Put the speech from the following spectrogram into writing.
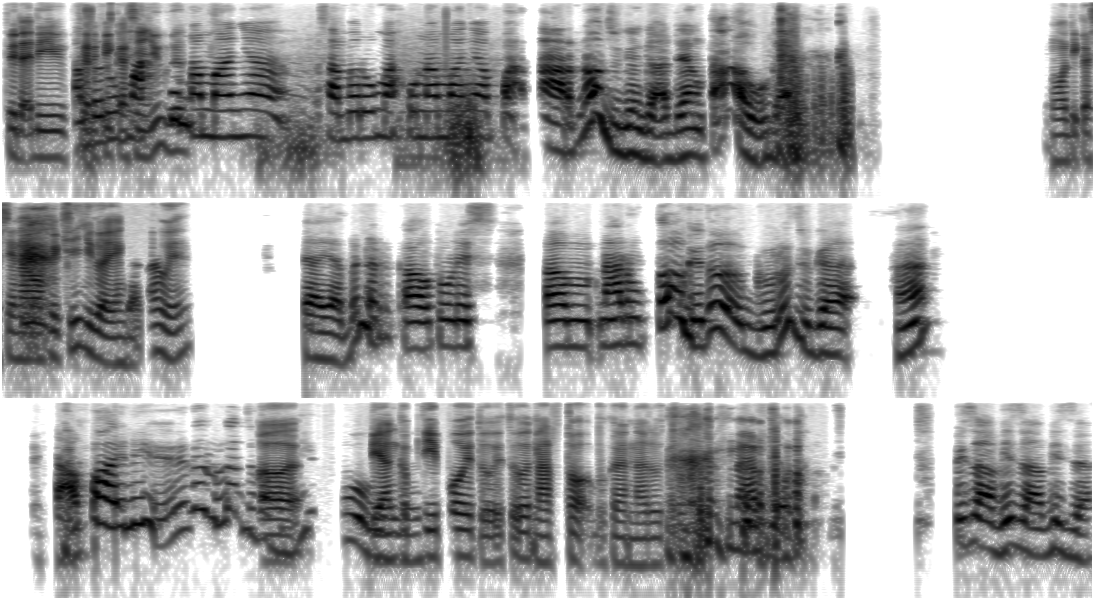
Tidak Sampai diverifikasi rumahku juga. namanya sampai rumahku namanya Pak Tarno juga nggak ada yang tahu kan. Mau dikasih nama fiksi juga yang nggak tahu ya. Ya ya bener. Kalau tulis em, Naruto gitu, guru juga, hah? Apa ini? Itu kan juga Oh, begitu. Dianggap gitu. itu, itu Naruto bukan Naruto. Naruto. Bisa bisa bisa.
